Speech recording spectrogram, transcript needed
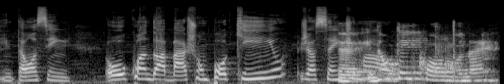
Então, assim, ou quando abaixa um pouquinho, já sente é, mal. Não tem como, né?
